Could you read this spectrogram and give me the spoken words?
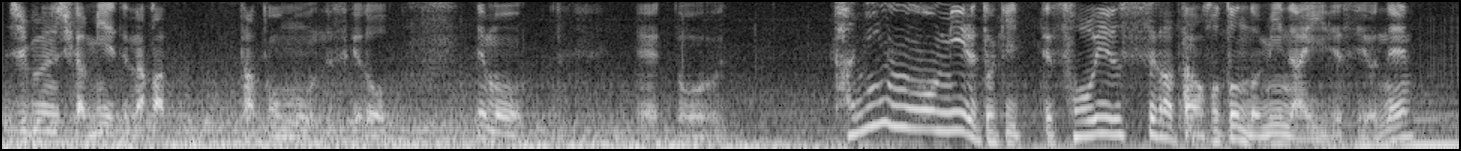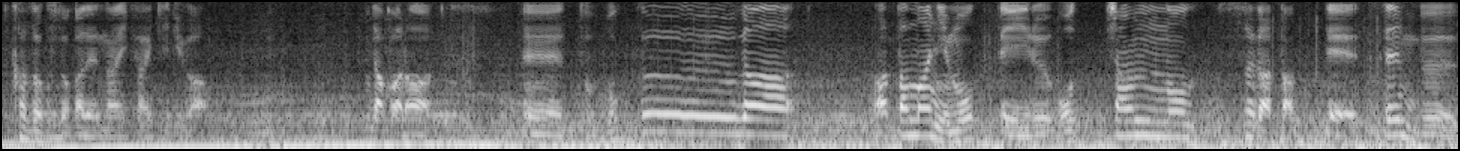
自分しか見えてなかったと思うんですけどでもえっ、ー、と他人を見る時ってそういう姿はほとんど見ないですよね。家族とかでない限りは。だからえっ、ー、と僕が頭に持っているおっちゃんの姿って全部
